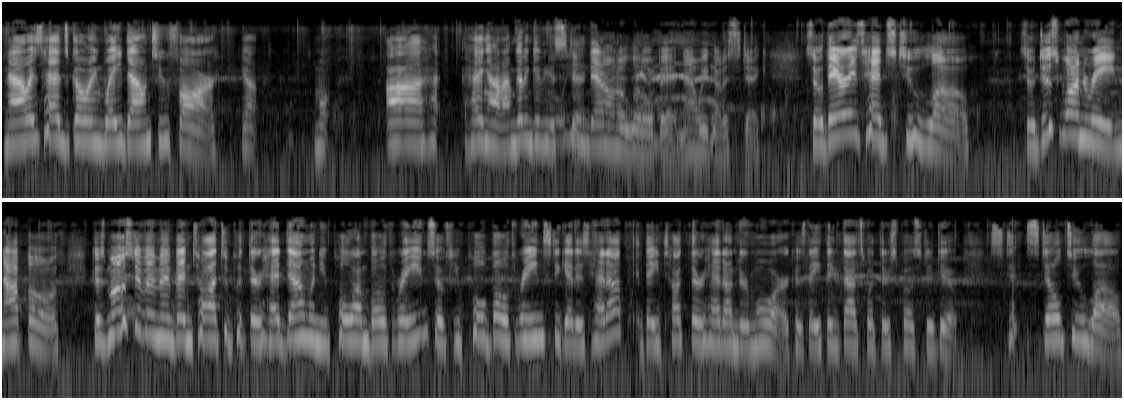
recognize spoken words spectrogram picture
Now his head's going way down too far. Yep. More, uh, hang on, I'm gonna give you a stick. Down a little bit. Now we got a stick. So there his head's too low. So just one rein, not both. Because most of them have been taught to put their head down when you pull on both reins. So if you pull both reins to get his head up, they tuck their head under more because they think that's what they're supposed to do. St still too low.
